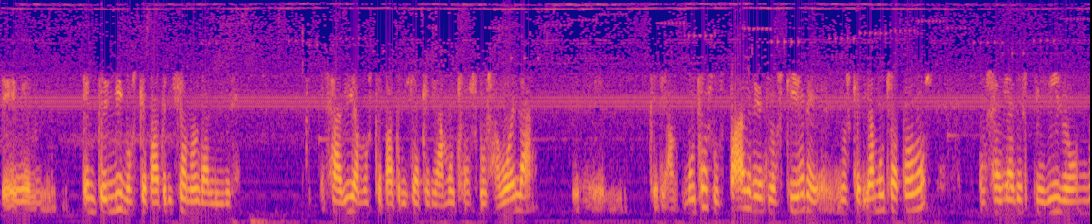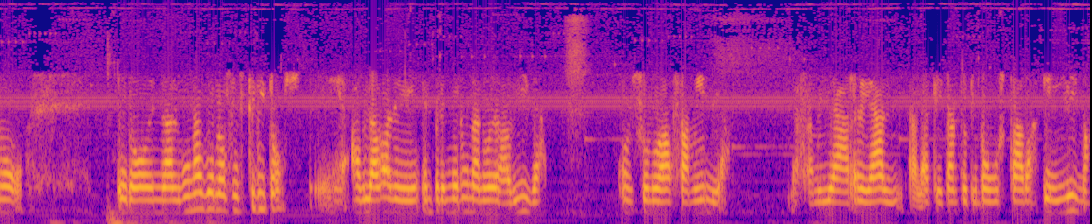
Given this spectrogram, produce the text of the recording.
eh, entendimos que Patricia no era libre sabíamos que Patricia quería mucho a sus abuelas, eh, quería mucho a sus padres, los quiere, los quería mucho a todos, no se había despedido, no. Pero en algunos de los escritos eh, hablaba de emprender una nueva vida con su nueva familia, la familia real a la que tanto tiempo buscaba, en Lima.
